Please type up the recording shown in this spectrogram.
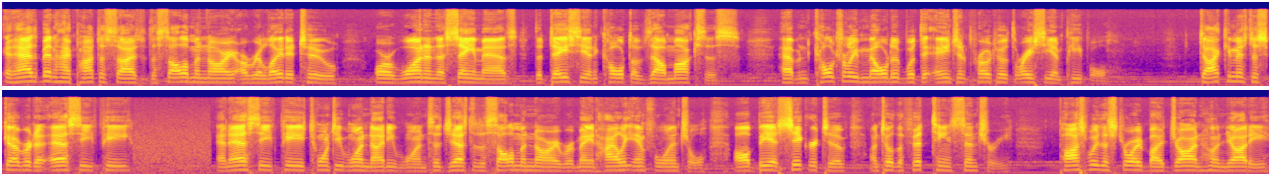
It has been hypothesized that the Solomonari are related to, or one and the same as, the Dacian cult of Zalmoxis, having culturally melded with the ancient Proto-Thracian people. Documents discovered at SCP and SCP-2191 suggest that the Solomonari remained highly influential, albeit secretive, until the 15th century, possibly destroyed by John Hunyadi,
